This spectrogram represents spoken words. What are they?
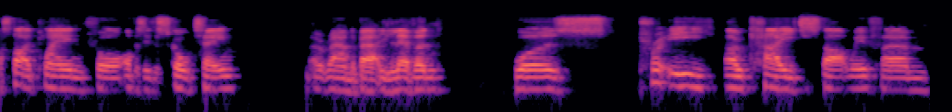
I started playing for obviously the school team around about 11. Was pretty okay to start with. Um,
